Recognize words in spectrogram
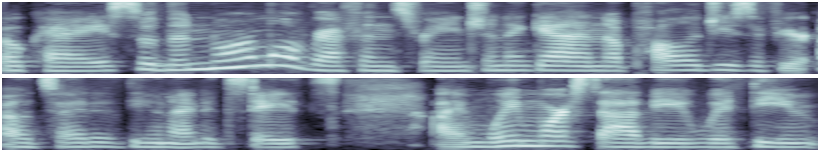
Okay, so the normal reference range, and again, apologies if you're outside of the United States. I'm way more savvy with the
